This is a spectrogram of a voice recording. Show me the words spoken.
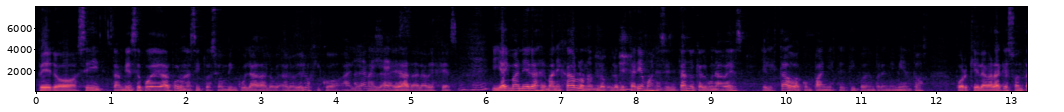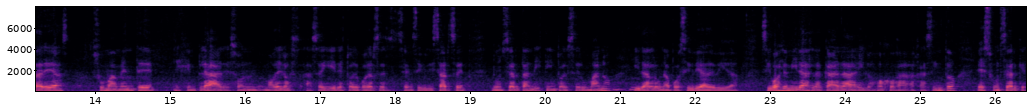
Pero sí, también se puede dar por una situación vinculada a lo, biológico, a la, edad, a la vejez. Y hay maneras de manejarlo. Lo, que estaríamos necesitando es que alguna vez el Estado acompañe este tipo de emprendimientos, porque la verdad que son tareas sumamente ejemplares, son modelos a seguir, esto de poder sensibilizarse de un ser tan distinto al ser humano y darle una posibilidad de vida. Si vos le mirás la cara y los ojos a, Jacinto, es un ser que,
